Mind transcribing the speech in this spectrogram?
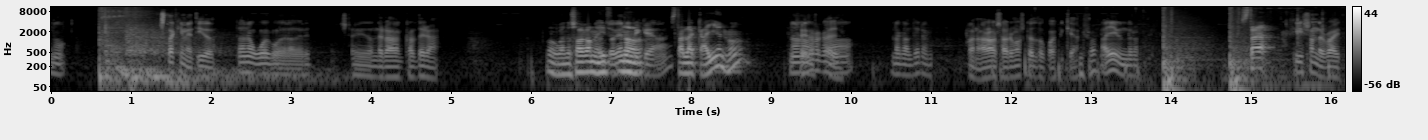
No. Está aquí metido. Está en el hueco de la derecha. Estoy donde la caldera. Bueno, cuando salga me No, dice... no No, piquea, ¿eh? está en la calle, ¿no? No, Sí, no, la caldera. Bueno, ahora sabremos que el dog va a piquear. Ahí hay un drone. Está... He's on the right.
